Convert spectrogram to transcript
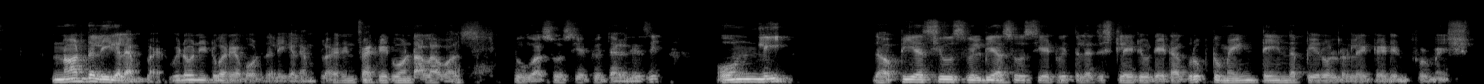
not the legal employer. We don't need to worry about the legal employer. In fact, it won't allow us to associate with the LDG. Only the PSUs will be associated with the legislative data group to maintain the payroll related information.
